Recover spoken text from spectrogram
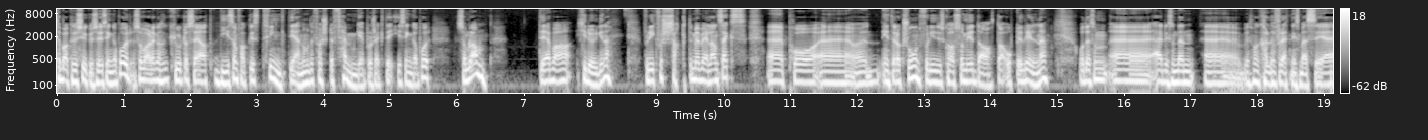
tilbake til sykehuset i Singapore, så var det ganske kult å se at de som faktisk tvingte gjennom det første 5G-prosjektet i Singapore som land, det var kirurgene. For det gikk for sakte med VLAN 6 eh, på eh, interaksjon, fordi du skulle ha så mye data opp i brillene. Og det som eh, er liksom den eh, hvis man kaller det forretningsmessige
